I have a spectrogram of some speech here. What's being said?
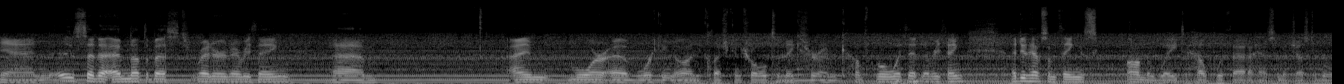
And said I'm not the best writer and everything. Um, I'm more of working on clutch control to make sure I'm comfortable with it and everything. I do have some things on the way to help with that. I have some adjustable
